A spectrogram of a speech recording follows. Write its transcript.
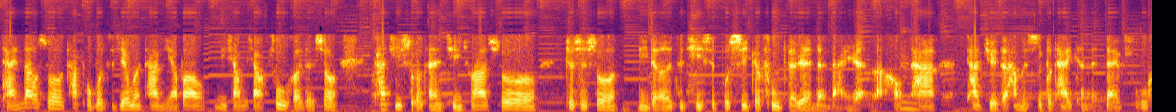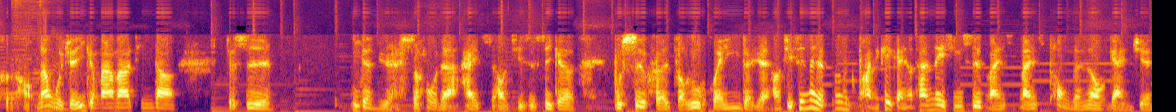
谈到说，她婆婆直接问她你要不要，你想不想复合的时候，她其实说得很清楚，她说就是说你的儿子其实不是一个负责任的男人，然后她她觉得他们是不太可能再复合。哈，那我觉得一个妈妈听到就是。一个女人说我的孩子哦，其实是一个不适合走入婚姻的人哦。其实那个，哇，你可以感觉她内心是蛮蛮痛的那种感觉。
